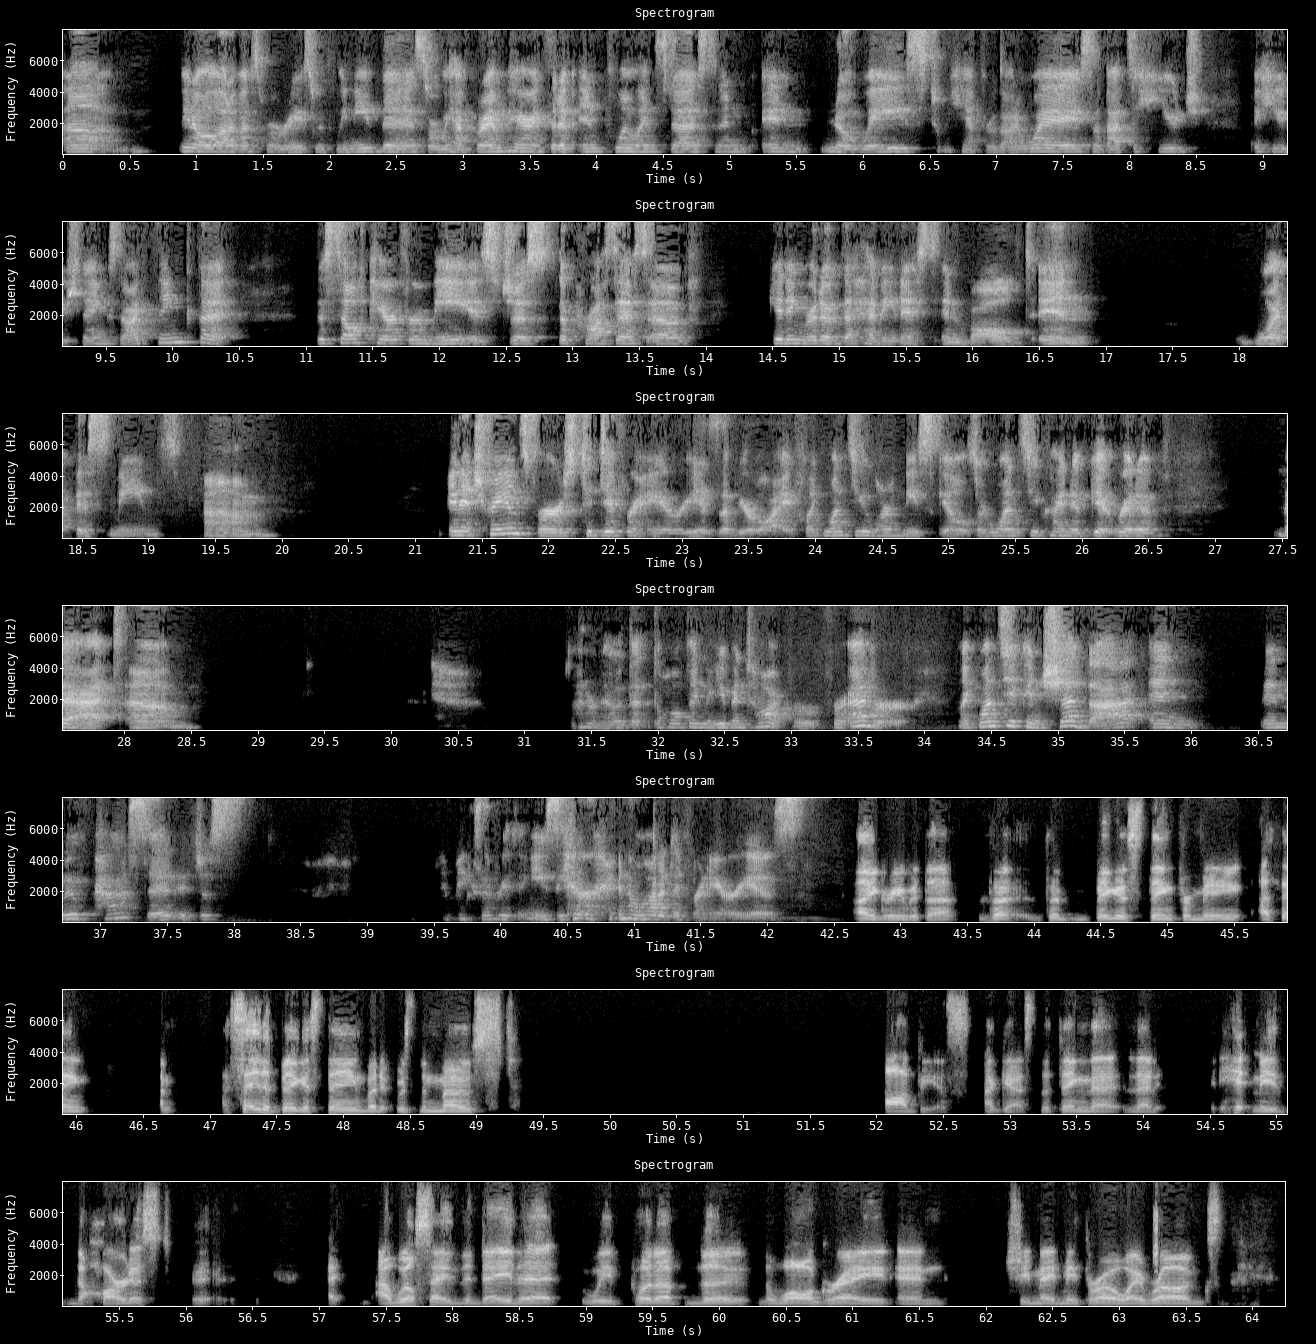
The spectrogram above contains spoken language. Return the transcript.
Um, you know, a lot of us were raised with we need this, or we have grandparents that have influenced us and in no waste, we can't throw that away. So that's a huge, a huge thing. So I think that the self-care for me is just the process of getting rid of the heaviness involved in what this means. Um, and it transfers to different areas of your life. Like once you learn these skills, or once you kind of get rid of that, um, I don't know, that the whole thing that you've been taught for forever. Like once you can shed that and and move past it, it just it makes everything easier in a lot of different areas. I agree with that. the The biggest thing for me, I think, I I say the biggest thing, but it was the most obvious, I guess. The thing that that hit me the hardest. Eh, I, I will say the day that we put up the the wall grate and she made me throw away rugs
